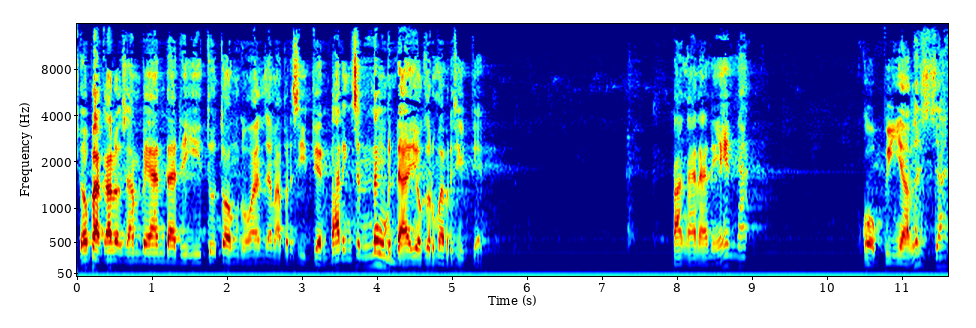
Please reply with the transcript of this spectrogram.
Coba kalau sampean tadi itu tonggoan sama presiden paling seneng mendayo ke rumah presiden. Panganan enak kopinya lezat.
